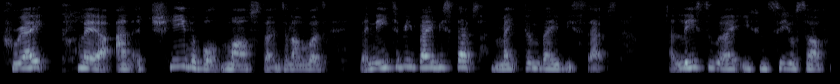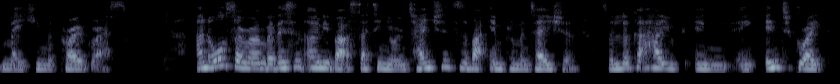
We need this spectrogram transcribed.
Create clear and achievable milestones. In other words, if they need to be baby steps, make them baby steps. At least the way you can see yourself making the progress. And also remember, this isn't only about setting your intentions, it's about implementation. So look at how you in, in, integrate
